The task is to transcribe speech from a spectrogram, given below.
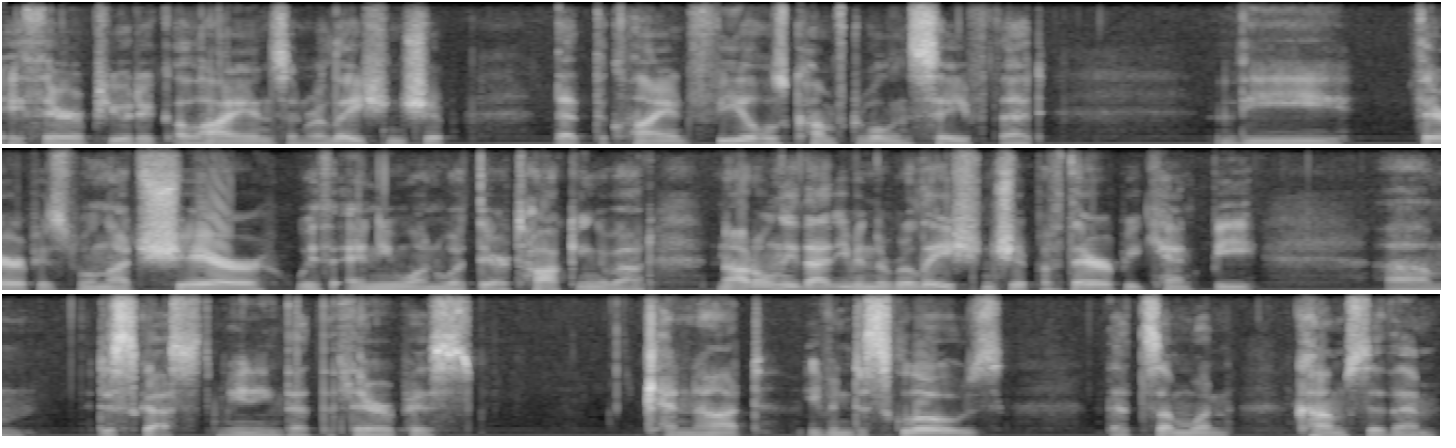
a therapeutic alliance and relationship that the client feels comfortable and safe that the therapist will not share with anyone what they're talking about. Not only that, even the relationship of therapy can't be um, discussed, meaning that the therapist cannot even disclose that someone comes to them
